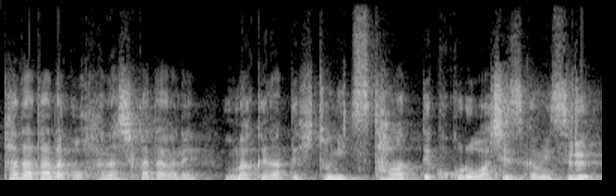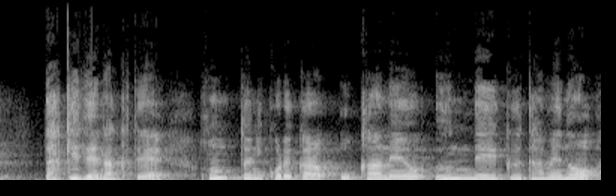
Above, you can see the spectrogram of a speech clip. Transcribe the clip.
ただただこう話し方がね、上手くなって人に伝わって心をわしづかみにするだけでなくて、本当にこれからお金を生んでいくための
